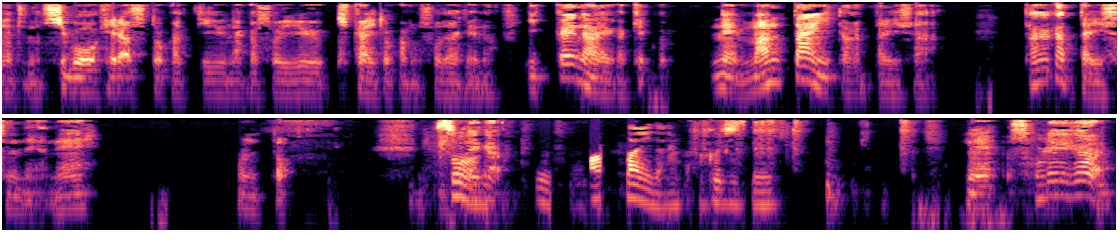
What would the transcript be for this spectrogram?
なんていうの、脂肪を減らすとかっていう、なんかそういう機械とかもそうだけど、一回のあれが結構、ね、満単位とかだったりさ、高かったりすんだよね。ほんと。そうなんだ。れが、あ単位だね、確実に。ね、それが、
